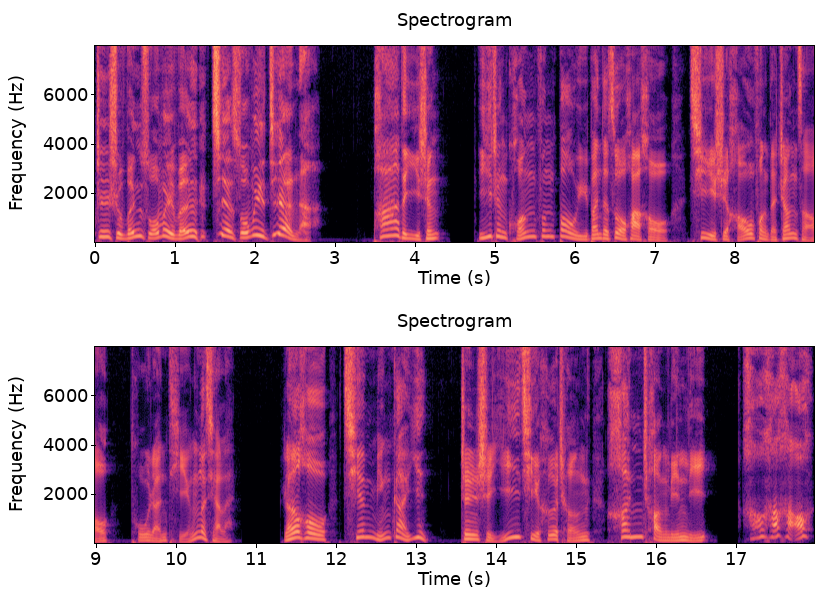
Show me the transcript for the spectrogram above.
真是闻所未闻、见所未见呐！啪的一声，一阵狂风暴雨般的作画后，气势豪放的张藻突然停了下来，然后签名盖印，真是一气呵成，酣畅淋漓。好，好，好，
